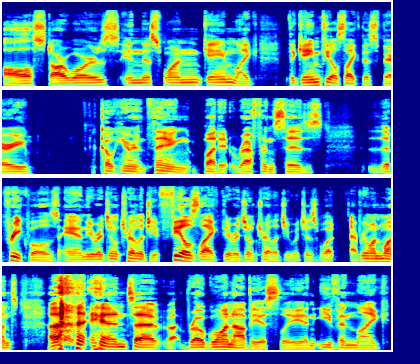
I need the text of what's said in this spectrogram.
all Star Wars in this one game. Like the game feels like this very coherent thing, but it references the prequels and the original trilogy. It feels like the original trilogy, which is what everyone wants, uh, and uh, Rogue One, obviously, and even like.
